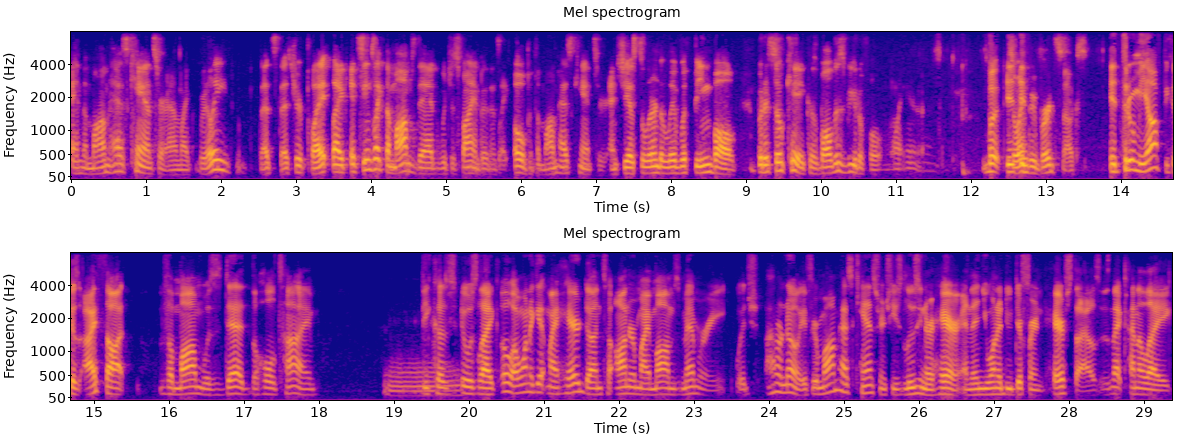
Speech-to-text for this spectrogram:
and the mom has cancer. I'm like, really? that's that's your play. Like it seems like the mom's dead, which is fine, but it's like, oh, but the mom has cancer and she has to learn to live with being bald. But it's okay because bald is beautiful. I'm like, yeah. But so it, Angry Bird sucks. it threw me off because I thought the mom was dead the whole time because it was like, oh, I want to get my hair done to honor my mom's memory. Which I don't know. If your mom has cancer and she's losing her hair, and then you want to do different hairstyles, isn't that kind of like,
